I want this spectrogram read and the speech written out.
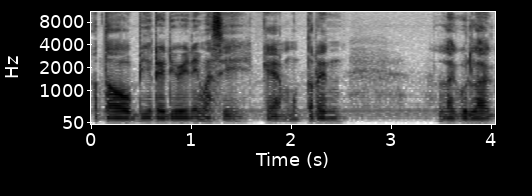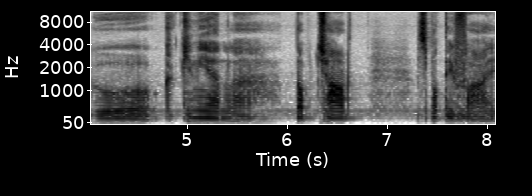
atau B Radio ini masih kayak muterin lagu-lagu kekinian lah top chart Spotify.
